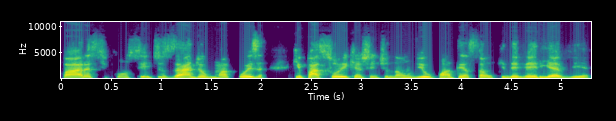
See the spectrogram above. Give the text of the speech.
para se conscientizar de alguma coisa que passou e que a gente não viu com a atenção que deveria ver.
